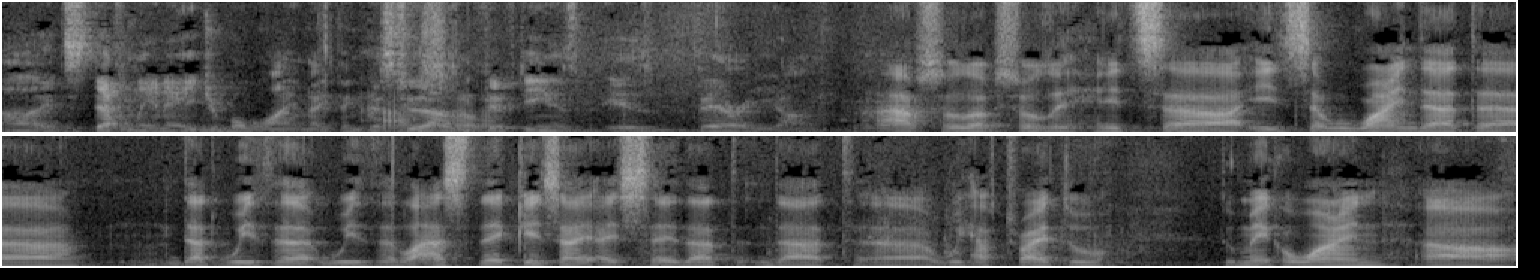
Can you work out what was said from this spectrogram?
Uh, it's definitely an ageable wine. I think this 2015 is is very young. Absolutely, absolutely. It's uh, it's a wine that uh, that with uh, with the last decades, I, I say that that uh, we have tried to to make a wine uh, uh,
